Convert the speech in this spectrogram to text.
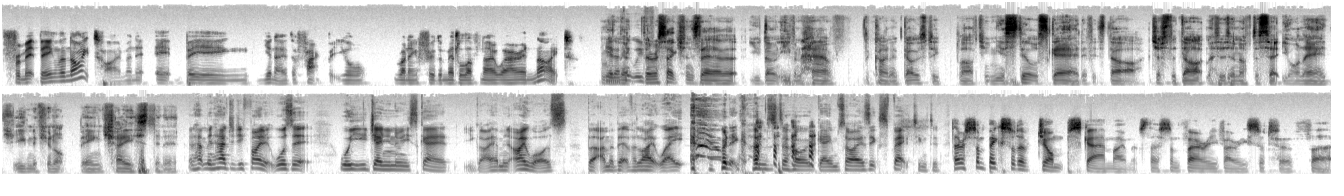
from it being the night time, and it, it being you know the fact that you're running through the middle of nowhere in night. I Yeah, mean, I there, think there are sections there that you don't even have the kind of ghost people after you, and you're still scared if it's dark. Just the darkness is enough to set you on edge, even if you're not being chased in it. And I mean, how did you find it? Was it were you genuinely scared, you guys? I mean, I was, but I'm a bit of a lightweight when it comes to horror games, so I was expecting to. There are some big sort of jump scare moments. There's some very, very sort of uh,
